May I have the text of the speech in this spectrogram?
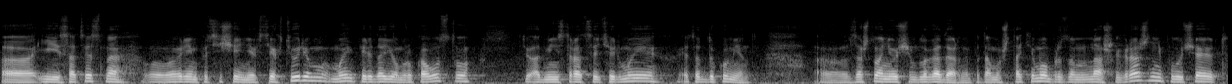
Э, и, соответственно, во время посещения всех тюрем мы передаем руководству администрации тюрьмы этот документ. Э, за что они очень благодарны, потому что таким образом наши граждане получают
